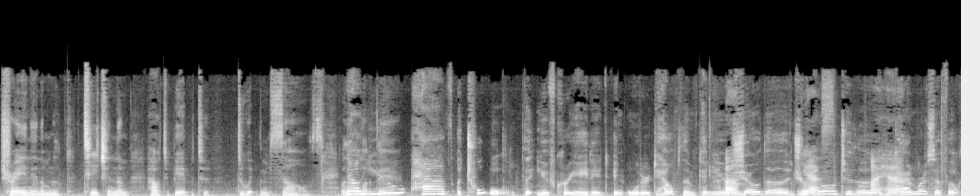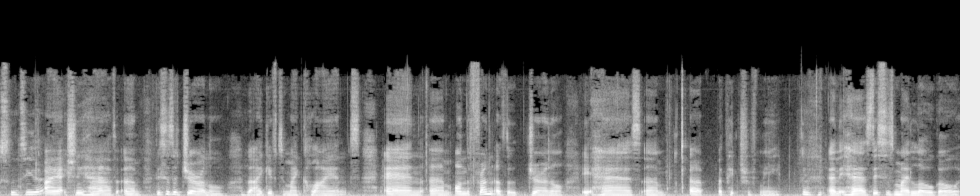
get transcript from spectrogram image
training. I'm teaching them how to be able to do it themselves. Now you have a tool that you've created in order to help them. Can you Um, show the journal to the have- camera so folks can see that? I actually have, um, this is a journal that I give to my clients, and um, on the front of the journal, it has um, a, a picture of me. And it has, this is my logo,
